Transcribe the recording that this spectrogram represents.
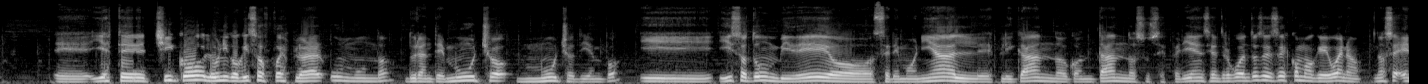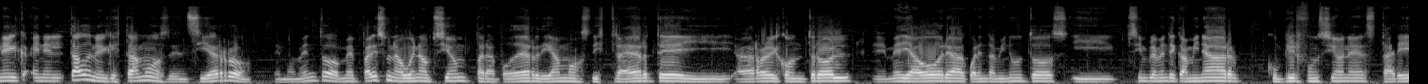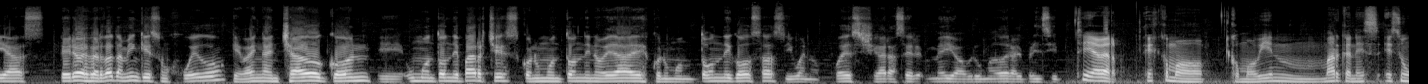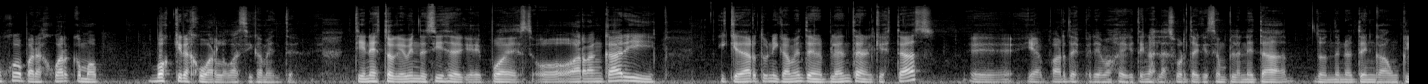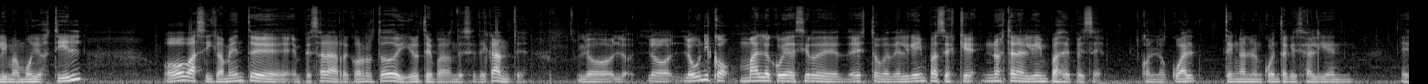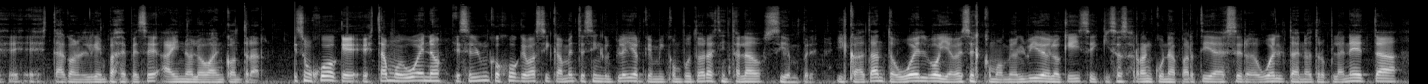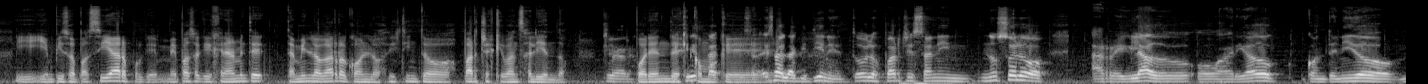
Eh, y este chico lo único que hizo fue explorar un mundo durante mucho, mucho tiempo. Y hizo todo un video ceremonial explicando, contando sus experiencias. Entonces es como que, bueno, no sé, en el, en el estado en el que estamos de encierro, de momento, me parece una buena opción para poder, digamos, distraerte y agarrar el control media hora, 40 minutos y simplemente caminar, cumplir funciones, tareas. Pero es verdad también que es un juego que va enganchado con eh, un montón de parches, con un montón de novedades, con un montón de cosas y bueno, puedes llegar a ser medio abrumador al principio. Sí, a ver, es como, como bien marcan, es, es un juego para jugar como vos quieras jugarlo, básicamente. Tiene esto que bien decís de que puedes o arrancar y, y quedarte únicamente en el planeta en el que estás, eh, y aparte esperemos que tengas la suerte de que sea un planeta donde no tenga un clima muy hostil. O básicamente empezar a recorrer todo y irte para donde se te cante. Lo, lo, lo, lo único malo que voy a decir de, esto del Game Pass es que no está en el Game Pass de PC. Con lo cual tenganlo en cuenta que si alguien es, es, está con el Game Pass de PC, ahí no lo va a encontrar. Es un juego que está muy bueno. Es el único juego que básicamente es single player que en mi computadora está instalado siempre. Y cada tanto vuelvo y a veces como me olvido de lo que hice y quizás arranco una partida de cero de vuelta en otro planeta y, y empiezo a pasear porque me pasa que generalmente también lo agarro con los distintos parches que van saliendo. Claro. Por ende es, que como esa, que... Esa, esa, es la que tiene. Todos los parches han in, no solo arreglado o agregado contenido,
